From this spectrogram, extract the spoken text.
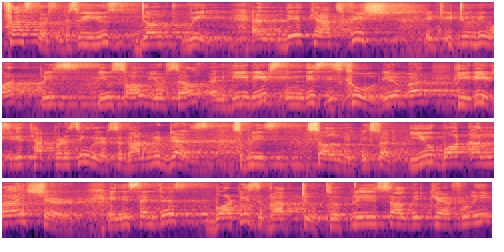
First person. So we use don't we. And they catch fish it, it will be what? Please you solve yourself and he reads in this school. Remember he reads. It is third person singular. So verb does. So please solve it. Next one. You bought a nice shirt. In this sentence bought is verb 2 so please solve it carefully.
